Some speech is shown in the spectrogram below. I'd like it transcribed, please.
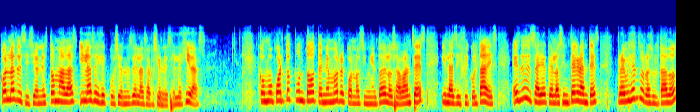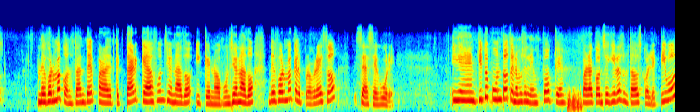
con las decisiones tomadas y las ejecuciones de las acciones elegidas. Como cuarto punto tenemos reconocimiento de los avances y las dificultades. Es necesario que los integrantes revisen sus resultados de forma constante para detectar qué ha funcionado y qué no ha funcionado, de forma que el progreso se asegure. Y en quinto punto tenemos el enfoque. Para conseguir resultados colectivos,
